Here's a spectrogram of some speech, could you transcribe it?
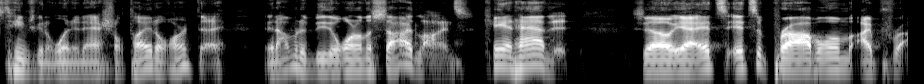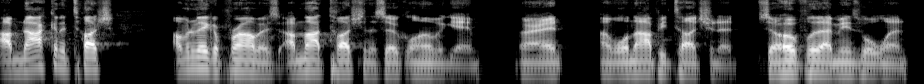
team's going to win a national title, aren't they? And I'm going to be the one on the sidelines. Can't have it. So yeah, it's it's a problem. I pr- I'm not going to touch. I'm going to make a promise. I'm not touching this Oklahoma game. All right, I will not be touching it. So hopefully that means we'll win.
